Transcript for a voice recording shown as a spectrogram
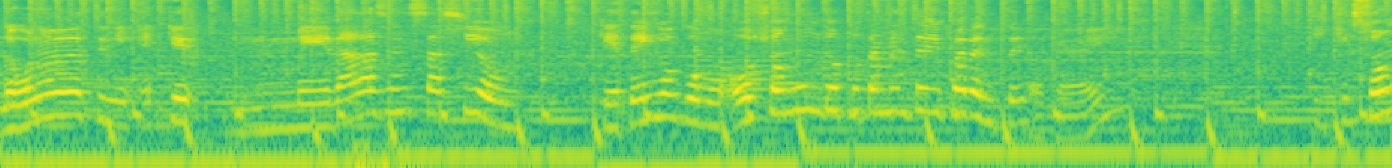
Lo bueno de Destiny es que me da la sensación que tengo como 8 mundos totalmente diferentes Ok. y que son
